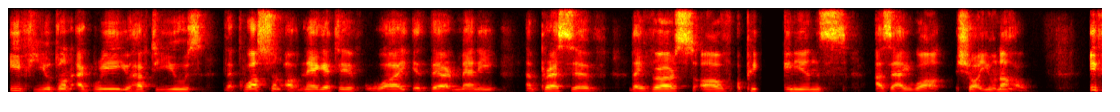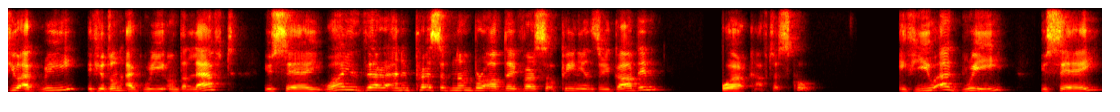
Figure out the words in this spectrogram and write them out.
If you don't agree you have to use the question of negative why is there many impressive diverse of opinions as i will show you now if you agree, if you don't agree on the left, you say, why is there an impressive number of diverse opinions regarding work after school? If you agree, you say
